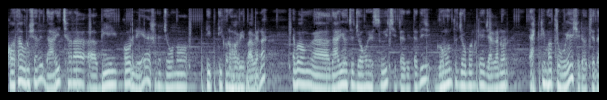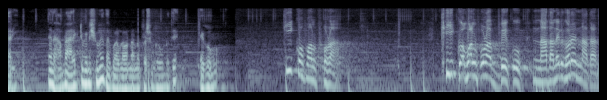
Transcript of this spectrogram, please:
কথা অনুসারে দাড়ি ছাড়া বিয়ে করলে আসলে যৌন তৃপ্তি কোনোভাবেই পাবে না। এবং দাড়ি হচ্ছে যৌবনের সুইচ ইত্যাদি ইত্যাদি। ঘুমন্ত যৌবনকে জাগানোর একটি মাত্র ওয়ে, সেটা হচ্ছে দাড়ি। তাই না, আমরা আরেকটুখানি শুনে তারপর আমরা অন্যান্য প্রসঙ্গগুলোতে এগোবো। কি কপাল ফোড়া? কি কপাল ফোড়া বেকুব? নাদানের ঘরের নাদান।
